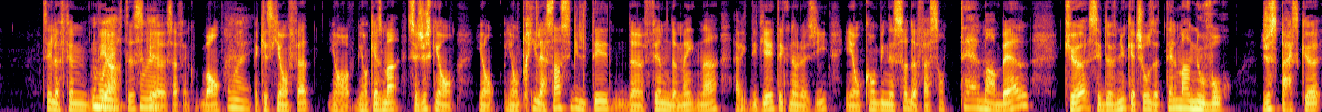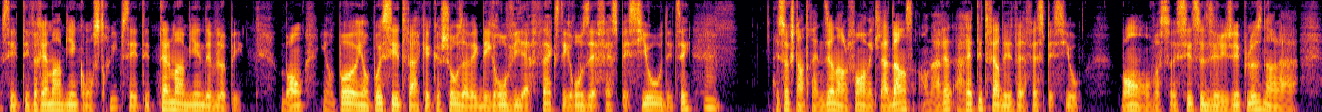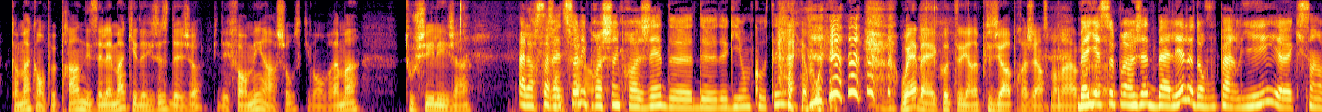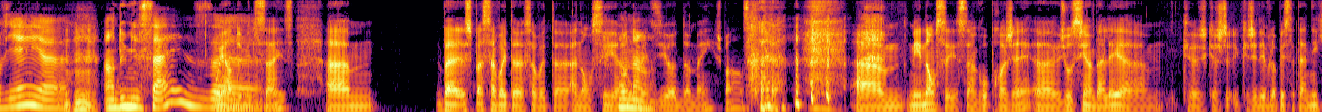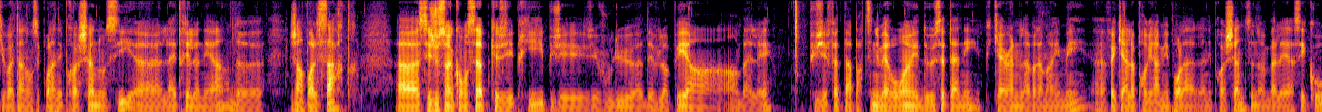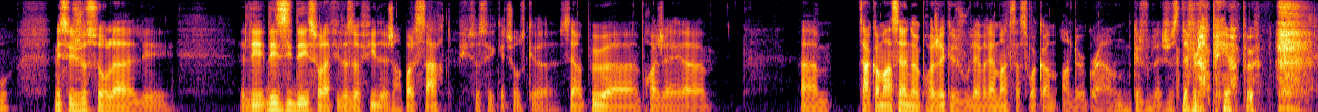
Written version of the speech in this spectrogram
Tu sais, le film The Ouais, Artist, ouais. que ça fait, bon, Ouais. mais qu'est-ce qu'ils ont fait? Ils ont, ils ont quasiment. C'est juste qu'ils ont, ils ont, ils ont pris la sensibilité d'un film de maintenant avec des vieilles technologies et ont combiné ça de façon tellement belle que c'est devenu quelque chose de tellement nouveau. Juste parce que c'était vraiment bien construit puis ça a été tellement bien développé. Bon, ils n'ont pas, ils ont pas essayé de faire quelque chose avec des gros VFX, des gros effets spéciaux, des, tu sais. Mm. C'est ça que je suis en train de dire dans le fond avec la danse. On arrête, arrêtez de faire des effets spéciaux. Bon, on va essayer de se diriger plus dans la comment qu'on peut prendre des éléments qui existent déjà puis les former en choses qui vont vraiment toucher les gens. Alors, ça va être ça, les prochains projets de, de, de Guillaume Côté? oui. ouais, ben écoute, il y en a plusieurs projets en ce moment. Ben, il y a Euh, ce projet de ballet là, dont vous parliez euh, qui s'en vient euh, mhm. en 2016. Oui, en euh, 2016. Euh, ben, ça va être, ça va être euh, annoncé euh, Oh aux médias demain, je pense. Euh, mais non, c'est un gros projet. Euh, j'ai aussi un ballet euh, que, que j'ai développé cette année qui va être annoncé pour l'année prochaine aussi, euh, L'être et le néant de Jean-Paul Sartre. Euh, c'est juste un concept que j'ai pris puis j'ai voulu euh, développer en, en ballet. Puis j'ai fait la partie numéro 1 et 2 cette année. Puis Karen l'a vraiment aimé. Euh, fait qu'elle a programmé pour la- l'année prochaine. C'est un ballet assez court. Mais c'est juste sur la- les, des idées sur la philosophie de Jean-Paul Sartre. Puis ça, c'est quelque chose que c'est un peu euh, un projet. euh, euh, ça a commencé un, un projet que je voulais vraiment que ça soit comme underground, que je voulais juste développer un peu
